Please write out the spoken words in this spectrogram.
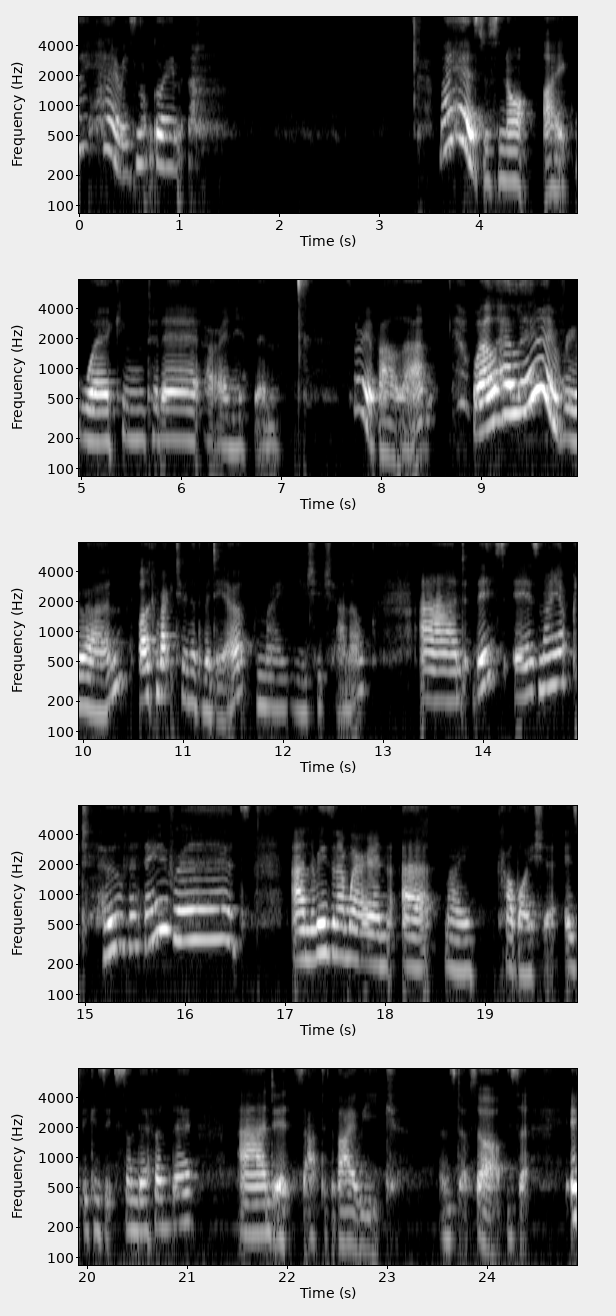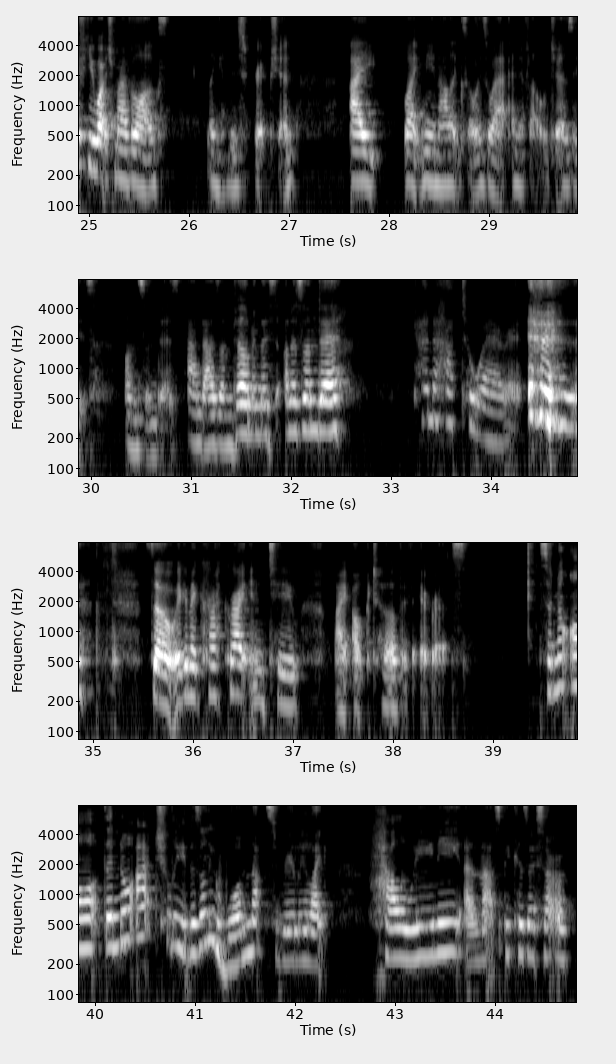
my hair is not going. My hair's just not like working today or anything. Sorry about that. Well, hello everyone. Welcome back to another video on my YouTube channel. And this is my October favourites. And the reason I'm wearing uh, my cowboy shirt is because it's Sunday Fun Day and it's after the bye week and stuff. So obviously, if you watch my vlogs, link in the description, I, like me and Alex, always wear NFL jerseys on Sundays. And as I'm filming this on a Sunday, kind of had to wear it. so we're going to crack right into my October favourites. So not all, they're not actually, there's only one that's really like Halloweeny and that's because I sort of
